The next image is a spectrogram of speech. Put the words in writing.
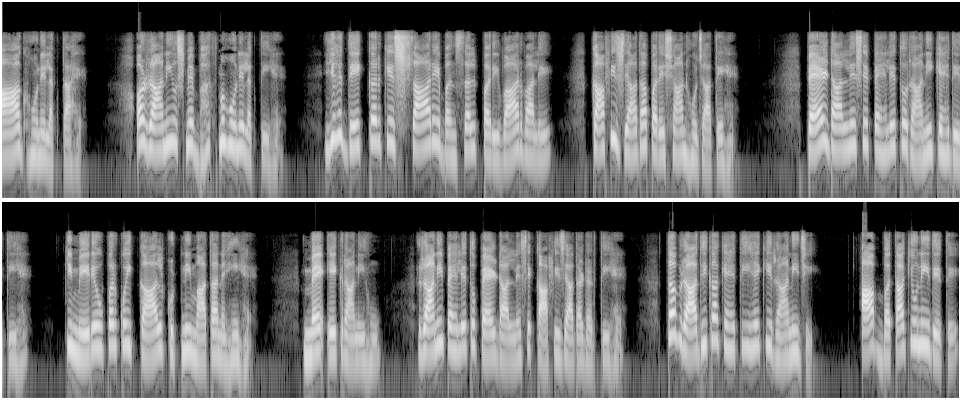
आग होने लगता है और रानी उसमें भस्म होने लगती है। यह देखकर के सारे बंसल परिवार वाले काफ़ी ज़्यादा परेशान हो जाते हैं। पैर डालने से पहले तो रानी कह देती है कि मेरे ऊपर कोई काल कुटनी माता नहीं है। मैं एक रानी हूँ। रानी पहले तो पैर डालने से काफ़ी ज़्यादा डरती है। तब राधिका कहती है कि, रानी जी, आप बता क्यों नहीं देते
